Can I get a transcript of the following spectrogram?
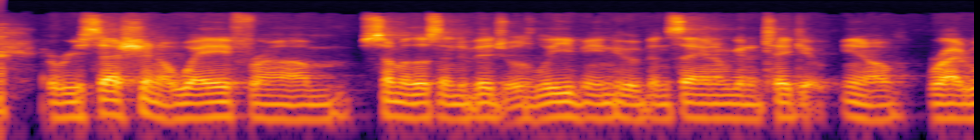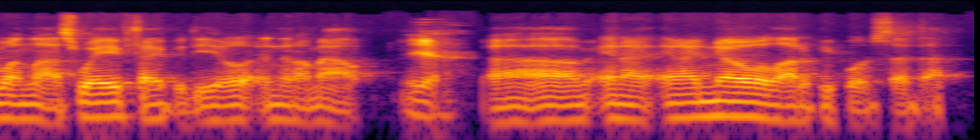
a recession away from some of those individuals leaving who have been saying, "I'm going to take it, you know, ride one last wave" type of deal, and then I'm out. Yeah. Um, and I and I know a lot of people have said that.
